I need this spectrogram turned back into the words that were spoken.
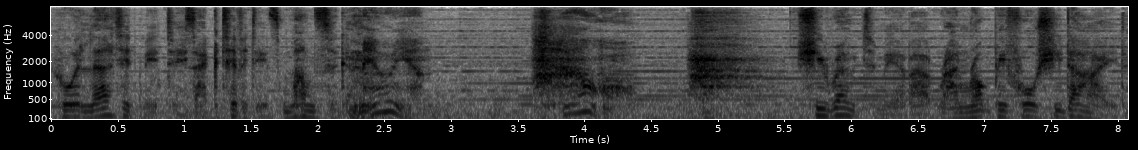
who alerted me to his activities months ago. Miriam? How? She wrote to me about Ranrock before she died,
